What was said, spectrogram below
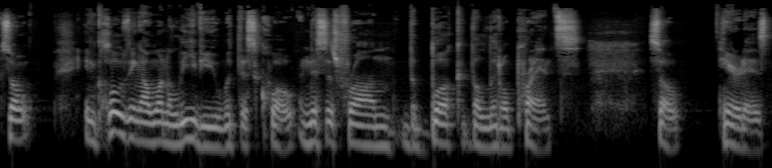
So, in closing, I want to leave you with this quote, and this is from the book The Little Prince. So here it is.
